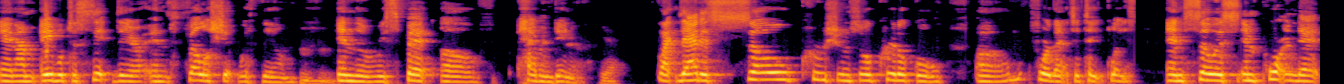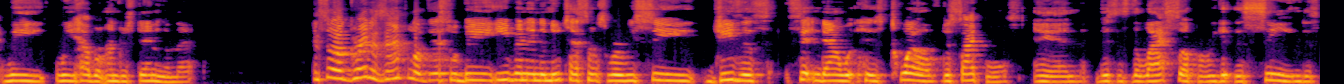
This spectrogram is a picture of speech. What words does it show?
and I'm able to sit there and fellowship with them mm-hmm. in the respect of having dinner. Yeah. Like that is so crucial and so critical um, for that to take place. And so it's important that we we have an understanding of that. And so a great example of this would be even in the New Testament where we see Jesus sitting down with his 12 disciples and this is the last supper we get this scene this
